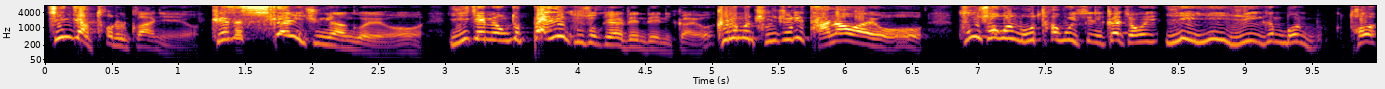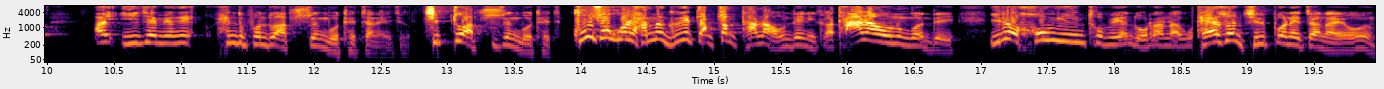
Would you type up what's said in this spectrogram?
진작 털을 거 아니에요. 그래서 시간이 중요한 거예요. 이재명도 빨리 구속해야 된다니까요. 그러면 줄줄이 다 나와요. 구속을 못 하고 있으니까 저거 이 이 이 이건 뭐 더 아, 이재명이 핸드폰도 압수수색 못 했잖아요, 지금. 집도 압수수색 못 했죠. 구속을 하면 그게 쫙쫙 다 나온다니까. 다 나오는 건데. 이런 허위 인터뷰에 놀아나고 대선 질 뻔했잖아요.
